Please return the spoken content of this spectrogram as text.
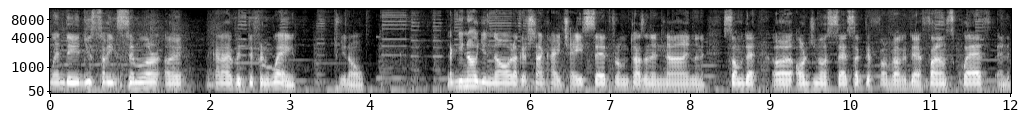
when they used something similar, uh, kind of a different way, you know. Like you know, you know, like a Shanghai Chase set from 2009, and some of the uh, original sets, like the from like the Phantom's Quest and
